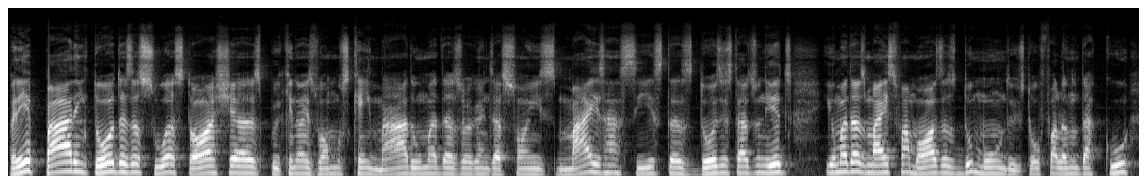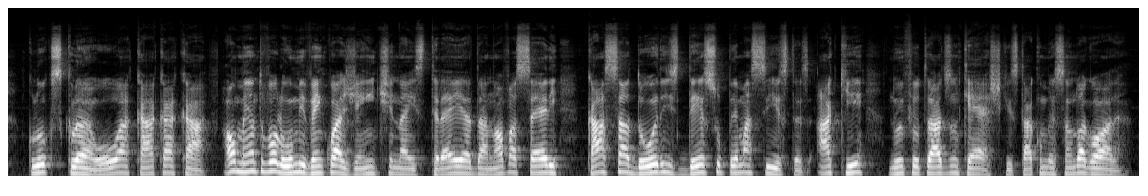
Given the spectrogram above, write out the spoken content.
Preparem todas as suas tochas, porque nós vamos queimar uma das organizações mais racistas dos Estados Unidos e uma das mais famosas do mundo. Estou falando da Ku Klux Klan ou a KKK. Aumenta o volume, vem com a gente na estreia da nova série Caçadores de Supremacistas, aqui no Infiltrados no Cast, que está começando agora.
